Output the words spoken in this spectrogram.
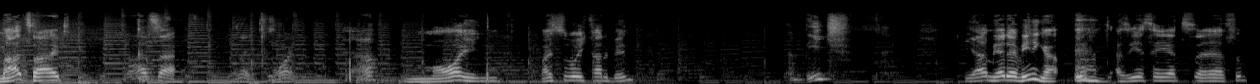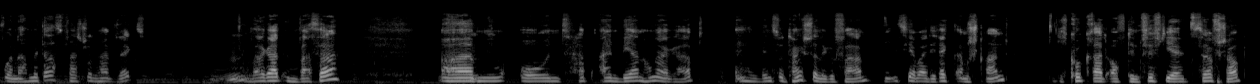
Mahlzeit. Mahlzeit. Moin. Ja? Moin. Weißt du, wo ich gerade bin? Am Beach? Ja, mehr oder weniger. Also hier ist ja jetzt äh, 5 Uhr nachmittags, fast schon halb sechs. Mhm. War gerade im Wasser mhm. ähm, und habe einen Bärenhunger gehabt. Bin zur Tankstelle gefahren. Die ist hier aber direkt am Strand. Ich gucke gerade auf den 58 Surf Shop.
